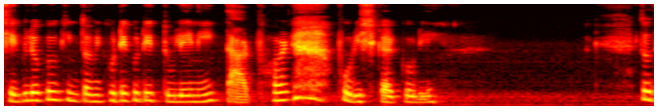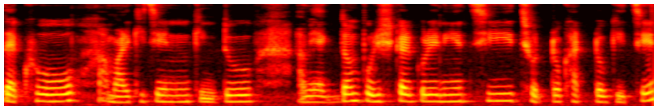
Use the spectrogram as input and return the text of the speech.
সেগুলোকেও কিন্তু আমি খুঁটে খুঁটে তুলে নিই, তারপর পরিষ্কার করি। তো দেখো, আমার কিচেন কিন্তু আমি একদম পরিষ্কার করে নিয়েছি ছোট্ট খাট্ট কিচেন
